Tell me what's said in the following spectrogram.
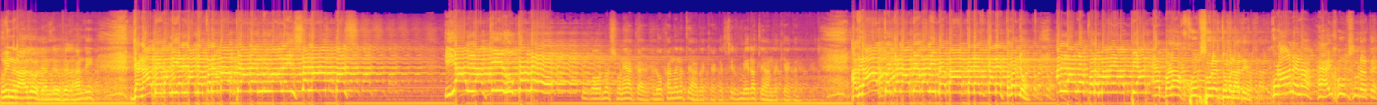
तुम नाराज़ हो जाते हो फिर हाँ जी। जनाबे वाली अल्लाह ने फरमा प्यारे सलाम बस या अल्लाह की हुक्म है। तू गवर्नर सुनिया कर लोगों का ना ध्यान रखा कर सिर्फ़ मेरा ध्यान रखा कर। अदरात तो जनाबे वाली मैं बात तरफ़ करे तवज्जो। अल्लाह ने फरमाया प्यार है बड़ा खूबसूरत जुमला दे। कुरान है ना है ही खूबसूरत है।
